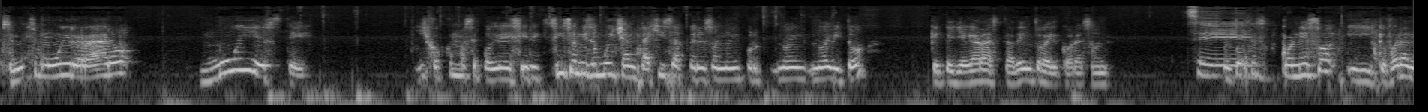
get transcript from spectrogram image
se me hizo muy raro, muy este, hijo, ¿cómo se podría decir? Sí se me hizo muy chantajiza, pero eso no, no, no evitó que te llegara hasta dentro del corazón. Sí. Entonces, con eso y que fueran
